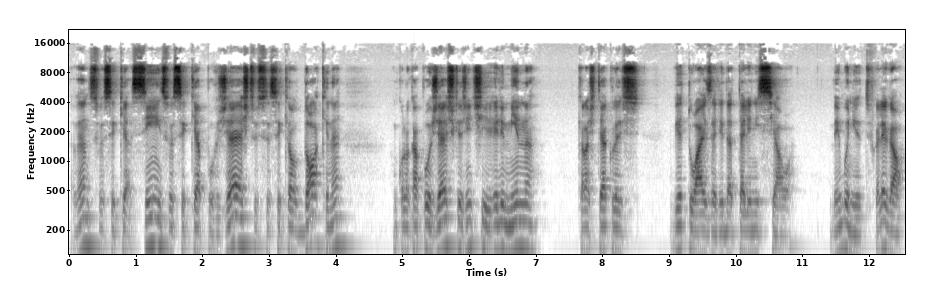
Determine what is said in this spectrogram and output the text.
Tá vendo? Se você quer assim, se você quer por gestos, se você quer o dock, né? Vamos colocar por gestos que a gente elimina aquelas teclas virtuais ali da tela inicial, ó. Bem bonito, fica legal.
